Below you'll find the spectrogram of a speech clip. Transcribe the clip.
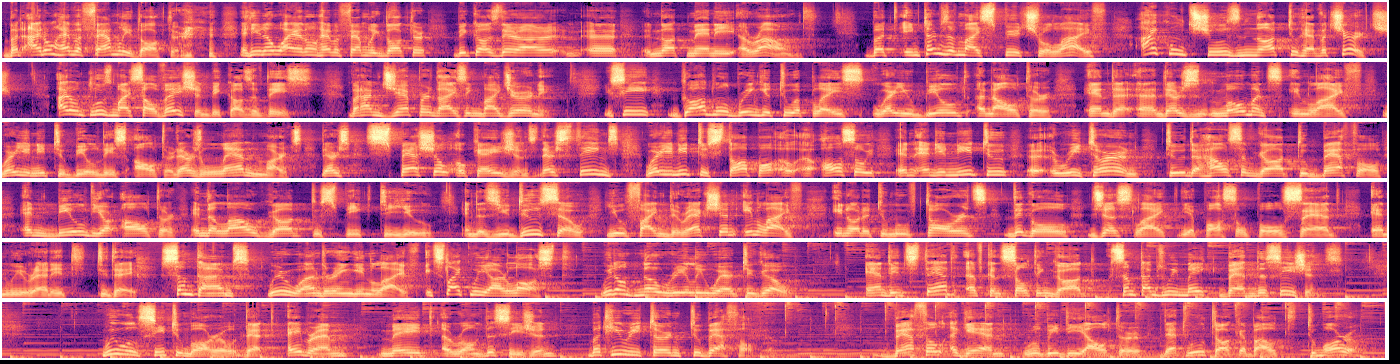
But I don't have a family doctor. and you know why I don't have a family doctor? Because there are not many around. But in terms of my spiritual life, I could choose not to have a church. I don't lose my salvation because of this, but I'm jeopardizing my journey. You see, God will bring you to a place where you build an altar, and uh, uh, there's moments in life where you need to build this altar. There's landmarks, there's special occasions, there's things where you need to stop uh, also, and, and you need to uh, return to the house of God, to Bethel, and build your altar and allow God to speak to you. And as you do so, you'll find direction in life in order to move towards the goal, just like the Apostle Paul said, and we read it today. Sometimes we're wandering in life. It's like we are lost. We don't know really where to go. And instead of consulting God, sometimes we make bad decisions. We will see tomorrow that Abraham made a wrong decision, but he returned to Bethel. Bethel again will be the altar that we'll talk about tomorrow.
